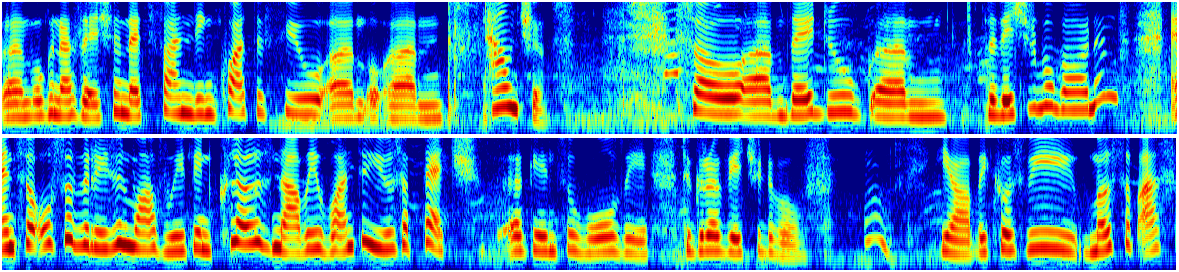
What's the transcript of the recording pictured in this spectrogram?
um, organization that's funding quite a few um, um, townships. So um, they do um, the vegetable gardens, and so also the reason why we've been closed now, we want to use a patch against the wall there to grow vegetables. Yeah, because we most of us,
